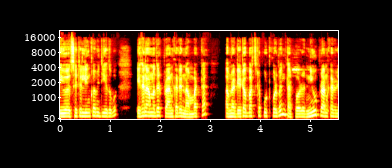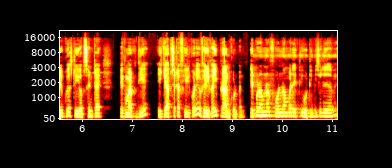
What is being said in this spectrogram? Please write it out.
এই ওয়েবসাইটের লিঙ্কও আমি দিয়ে দেবো। এখানে আপনাদের প্রাণ কার্ডের নাম্বারটা আপনার ডেট অফ বার্থটা পুট করবেন, তারপর নিউ প্রাণ কার্ড রিকোয়েস্ট এই অপশনটায় চেকমার্ক দিয়ে এই ক্যাপচাটা ফিল করে ভেরিফাই প্রাণ করবেন। এরপর আপনার ফোন নাম্বারে একটি ওটিপি চলে যাবে।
